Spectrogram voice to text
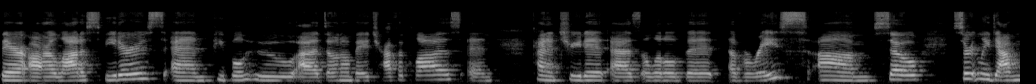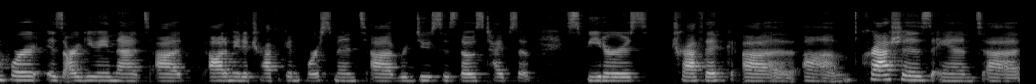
there are a lot of speeders and people who uh, don't obey traffic laws and kind of treat it as a little bit of a race. Um, so certainly Davenport is arguing that uh, automated traffic enforcement uh, reduces those types of speeders traffic uh, um, crashes and uh,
